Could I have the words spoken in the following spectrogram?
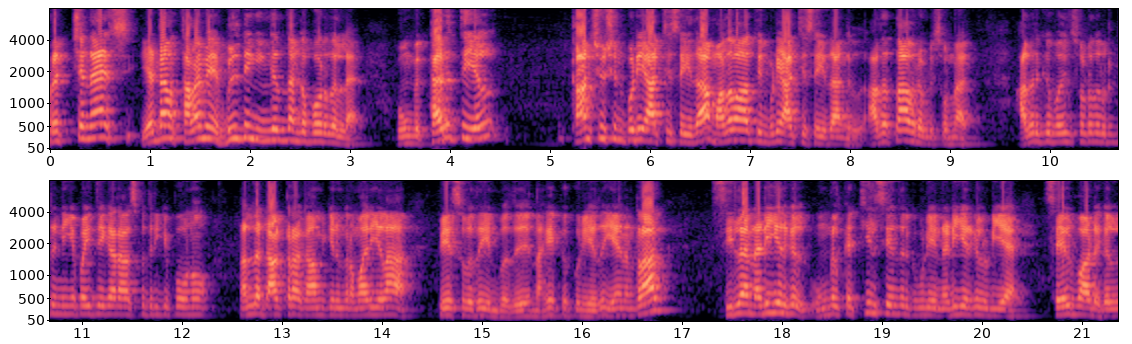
பிரச்சனை இடம் தலைமை பில்டிங் இங்கேருந்து அங்கே போகிறதில்ல உங்கள் கருத்தியல் கான்ஸ்டியூஷன் படி ஆட்சி செய்தா மதவாதத்தின்படி ஆட்சி செய்தாங்கிறது. அதைத்தான் அவர் அப்படி சொன்னார். அதற்கு பதில் சொல்கிறத விட்டுட்டு நீங்கள் பைத்தியக்கார ஆஸ்பத்திரிக்கு போகணும். நல்ல டாக்டராக காமிக்கணுங்கிற மாதிரியெல்லாம் பேசுவது என்பது நகைப்புக்குரியது. ஏனென்றால் சில நடிகர்கள் உங்கள் கட்சியில் சேர்ந்திருக்கக்கூடிய நடிகர்களுடைய செயல்பாடுகள்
